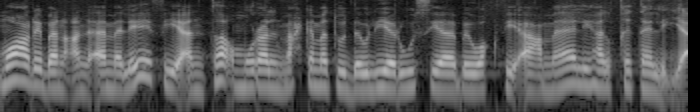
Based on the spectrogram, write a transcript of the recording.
معربا عن أمله في أن تأمر المحكمة الدولية روسيا بوقف أعمالها القتالية.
